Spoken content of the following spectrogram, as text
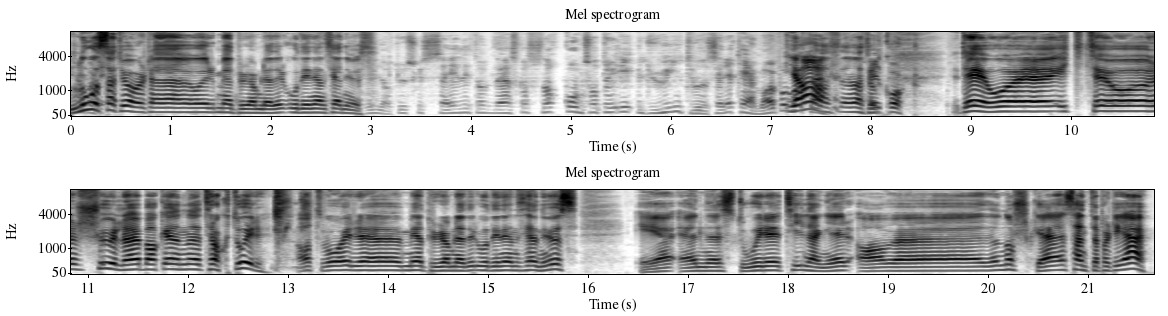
Nå setter vi over til vår medprogramleder Odin Jensenius. Jeg vil at du skulle si litt om det jeg skal snakke om, så at du, du introduserer temaet på en Ja, måte. det er nettopp. Helt kort. Det er jo eh, ikke til å skjule bak en traktor at vår eh, medprogramleder Odin Ensenius er en eh, stor tilhenger av eh, det norske Senterpartiet.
